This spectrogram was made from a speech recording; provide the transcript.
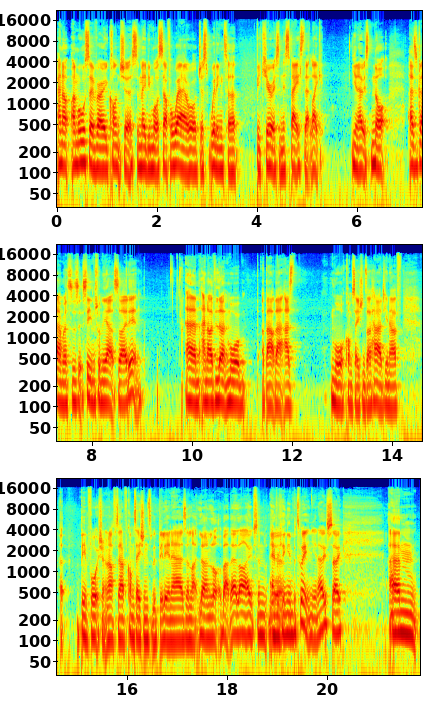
and I, I'm also very conscious and maybe more self-aware or just willing to be curious in this space that like, you know, it's not as glamorous as it seems from the outside in. Um, and I've learned more about that as more conversations I've had. You know, I've uh, been fortunate enough to have conversations with billionaires and like learn a lot about their lives and Yeah. everything in between. You know, so um,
